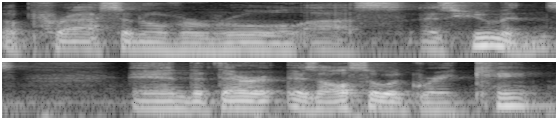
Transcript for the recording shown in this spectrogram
oppress and overrule us as humans, and that there is also a great king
